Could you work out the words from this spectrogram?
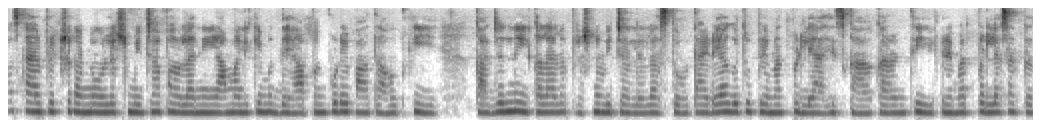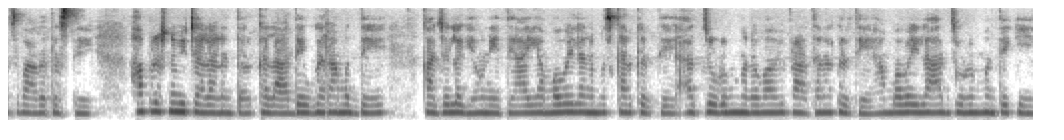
नमस्कार प्रेक्षकांनो लक्ष्मीच्या पावलांनी या मालिकेमध्ये आपण पुढे पाहत आहोत की काजलने कलाला प्रश्न विचारलेला असतो तायडे अगं तू प्रेमात पडली आहेस का? कारण ती प्रेमात पडल्यासारखंच वागत असते. हा प्रश्न विचारल्यानंतर कला देवघरामध्ये काजलला घेऊन येते. आई अंबाबाईला नमस्कार करते हात जोडून मनोभावी प्रार्थना करते. अंबाबाईला हात जोडून म्हणते की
